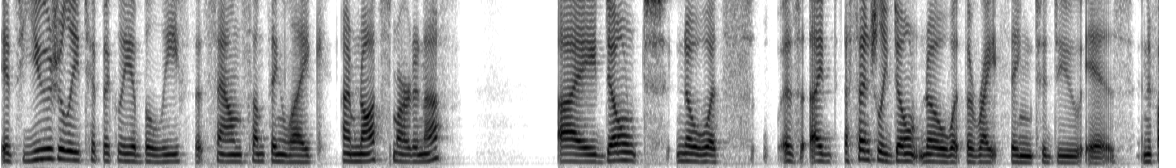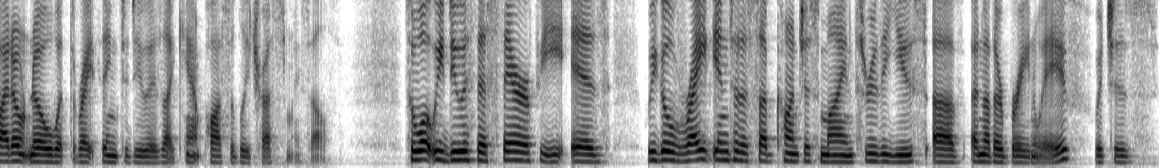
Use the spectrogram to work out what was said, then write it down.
It's usually typically a belief that sounds something like, I'm not smart enough. I don't know what's as I essentially don't know what the right thing to do is. And if I don't know what the right thing to do is, I can't possibly trust myself. So, what we do with this therapy is we go right into the subconscious mind through the use of another brainwave, which is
